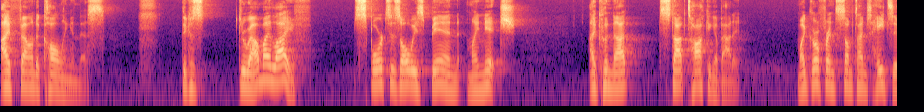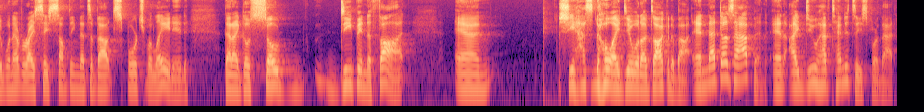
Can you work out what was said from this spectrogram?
I found a calling in this. Because throughout my life, sports has always been my niche. I could not stop talking about it. My girlfriend sometimes hates it whenever I say something that's about sports related that I go so deep into thought and she has no idea what I'm talking about. And that does happen. And I do have tendencies for that.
